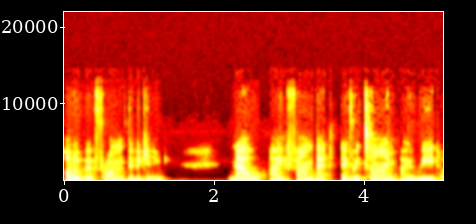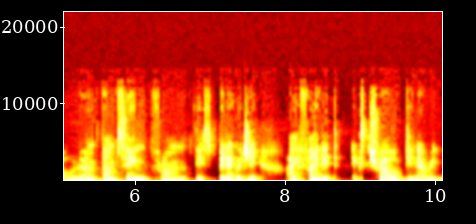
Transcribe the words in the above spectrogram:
all over from the beginning. Now I found that every time I read or learn something from this pedagogy, I find it extraordinary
